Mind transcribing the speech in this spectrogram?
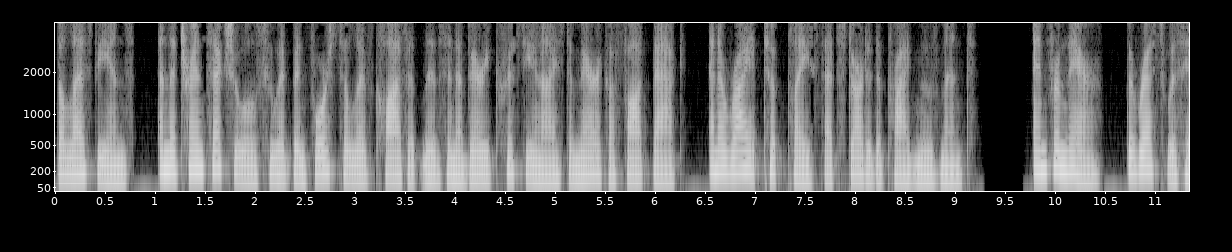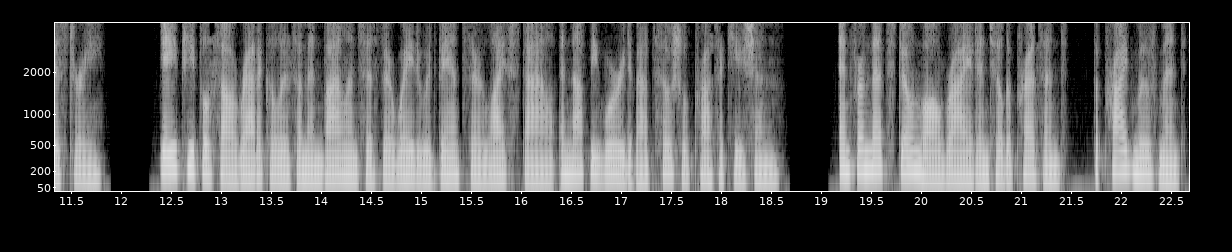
the lesbians, and the transsexuals who had been forced to live closet lives in a very Christianized America fought back, and a riot took place that started the Pride movement. And from there, the rest was history. Gay people saw radicalism and violence as their way to advance their lifestyle and not be worried about social prosecution. And from that Stonewall riot until the present, the Pride movement,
